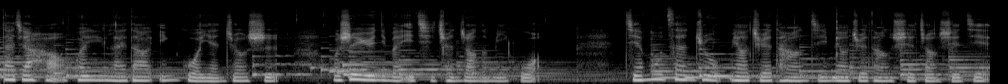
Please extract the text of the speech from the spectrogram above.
大家好，欢迎来到因果研究室，我是与你们一起成长的米果。节目赞助妙觉堂及妙觉堂学长学姐，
